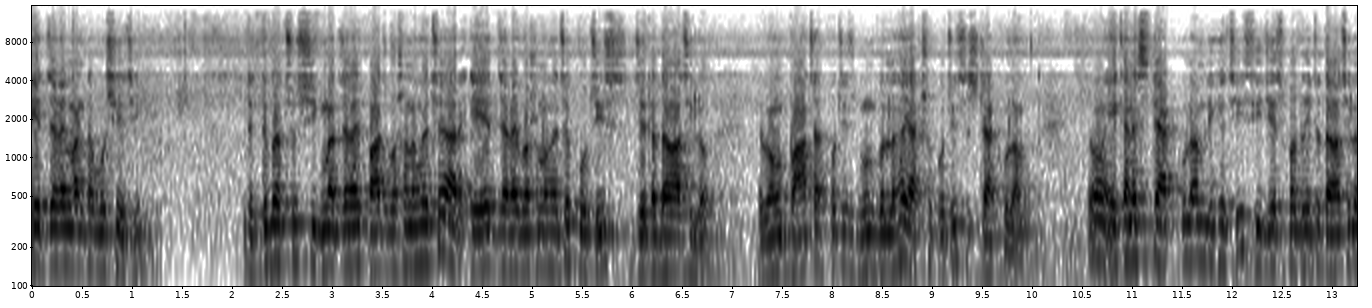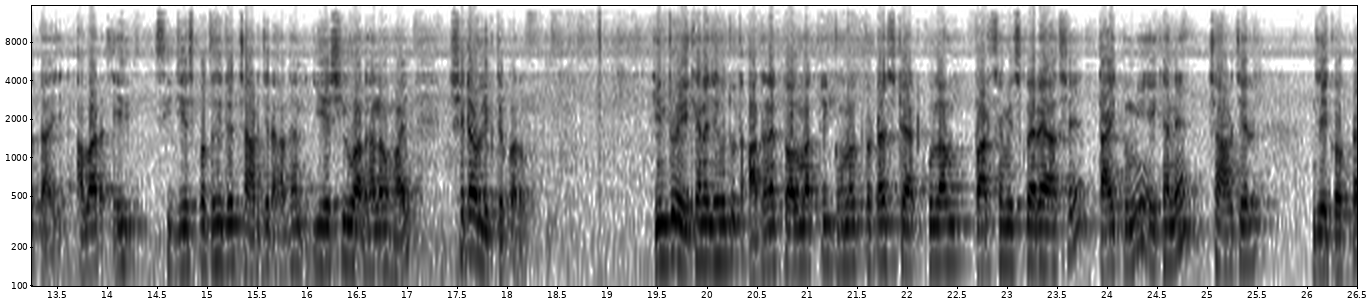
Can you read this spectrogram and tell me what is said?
এর জায়গায় মানটা বসিয়েছি। দেখতে পাচ্ছ সিগমার জায়গায় পাঁচ বসানো হয়েছে আর এর জায়গায় বসানো হয়েছে পঁচিশ, যেটা দেওয়া ছিল। এবং পাঁচ আর পঁচিশ গুণ করলে হয় একশো পঁচিশ স্ট্যাট কুলাম এবং এখানে স্ট্যাট কুলাম লিখেছি সিজিএস পদ্ধতিতে দেওয়া ছিল তাই। আবার এই সিজিএস পদ্ধতিতে চার্জের আধান ইএসইউ আধানও হয়, সেটাও লিখতে পারো। কিন্তু এখানে যেহেতু আধানের তলমাত্রিক ঘনত্বটা স্ট্যাট কুলাম পার সেমি স্কোয়ারে আছে, তাই তুমি এখানে চার্জের যে এককটা,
